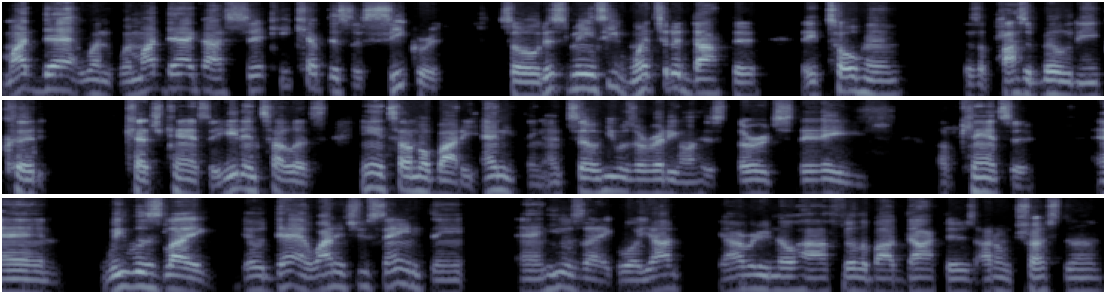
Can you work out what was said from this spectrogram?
My dad, when when my dad got sick, he kept this a secret. So this means he went to the doctor. They told him there's a possibility he could catch cancer. He didn't tell us. He didn't tell nobody anything until he was already on his third stage of cancer. And we was like, "Yo, Dad, why didn't you say anything?" And he was like, "Well, y'all y'all already know how I feel about doctors. I don't trust them.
